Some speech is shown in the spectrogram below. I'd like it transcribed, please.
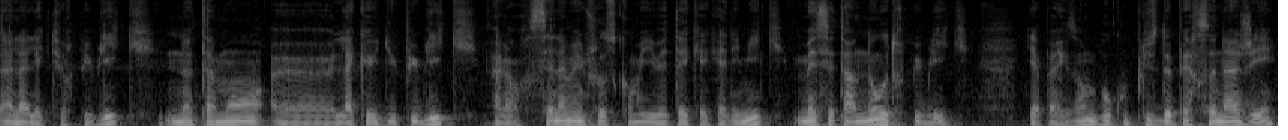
à la lecture publique, notamment euh, l'accueil du public. Alors c'est la même chose qu'en bibliothèque académique, mais c'est un autre public. Il y a par exemple beaucoup plus de personnes âgées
